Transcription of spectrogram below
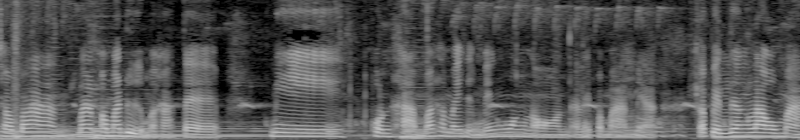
ชาวบ้านมาเอามาดื่มอะค่ะแต่มีคนถามว่าทำไมถึงไม่ง่วงนอนอะไรประมาณเนี้ยก็เป็นเรื่องเล่ามา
